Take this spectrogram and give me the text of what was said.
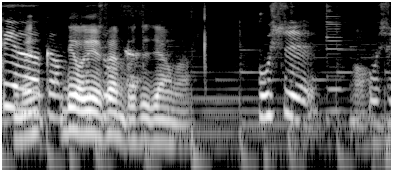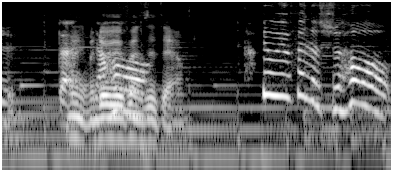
第二个六月份不是这样吗？不是，不是。对，那你们六月份是怎样？六月份的时候，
